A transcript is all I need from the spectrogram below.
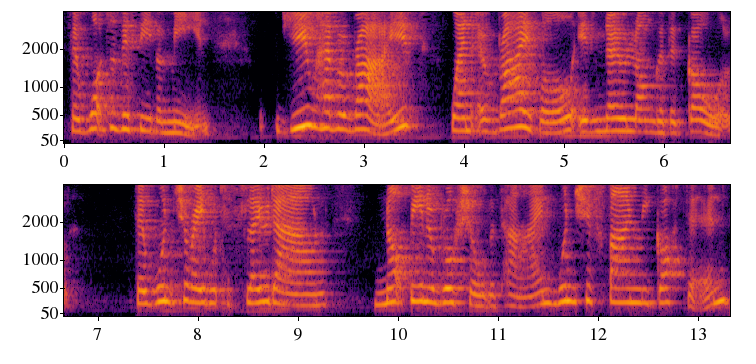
So, what does this even mean? You have arrived when arrival is no longer the goal. So, once you're able to slow down, not be in a rush all the time, once you've finally gotten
